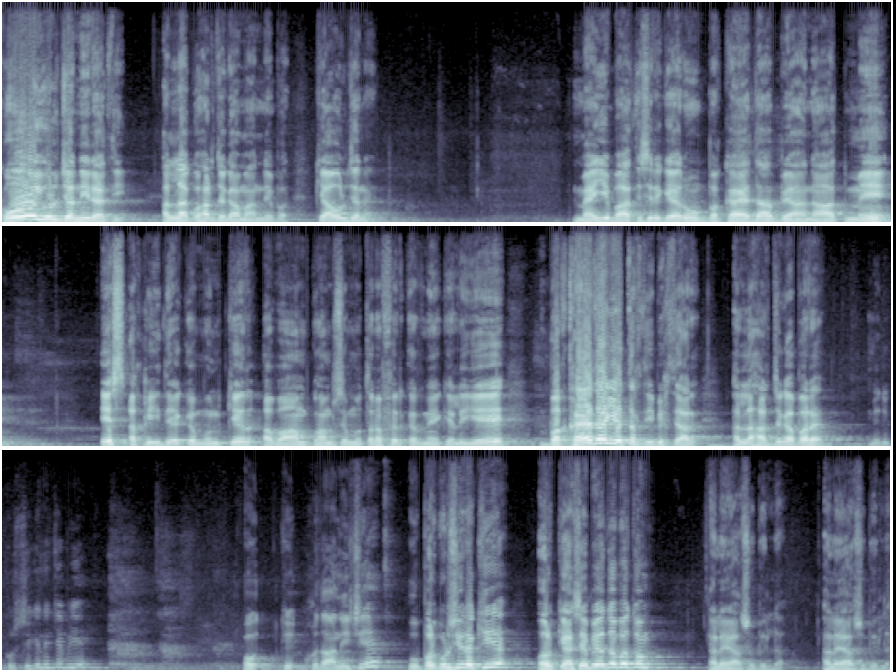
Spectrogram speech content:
कोई उलझन नहीं रहती अल्लाह को हर जगह मानने पर। क्या उलझन है? मैं ये बात इसलिए कह रहा हूँ, बाकायदा बयानात में इस अकीदे के मुनकर अवाम को हमसे मुतनफ़र करने के लिए बाकायदा ये तरतीब इख्तियार अल्लाह हर जगह पर है। मेरी कुर्सी के नीचे भी है। और कि खुदा नीचे ऊपर कुर्सी रखी है। और कैसे बेदब हो तुम? अलयासबिल्ला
